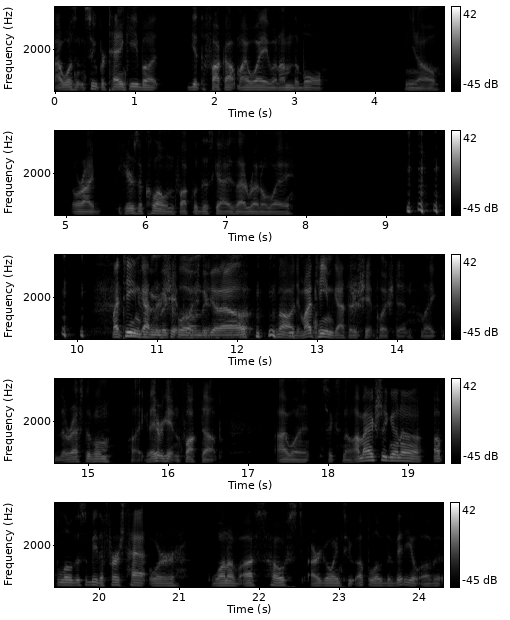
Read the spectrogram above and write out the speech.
I wasn't super tanky, but get the fuck out my way when I'm the bull. You know, or I here's a clone, fuck with this guy as I run away. My team got their the shit pushed to in. get out. no, dude, my team got their shit pushed in. Like the rest of them, like they were getting fucked up. I went six no. I'm actually gonna upload. This will be the first hat where one of us hosts are going to upload the video of it.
